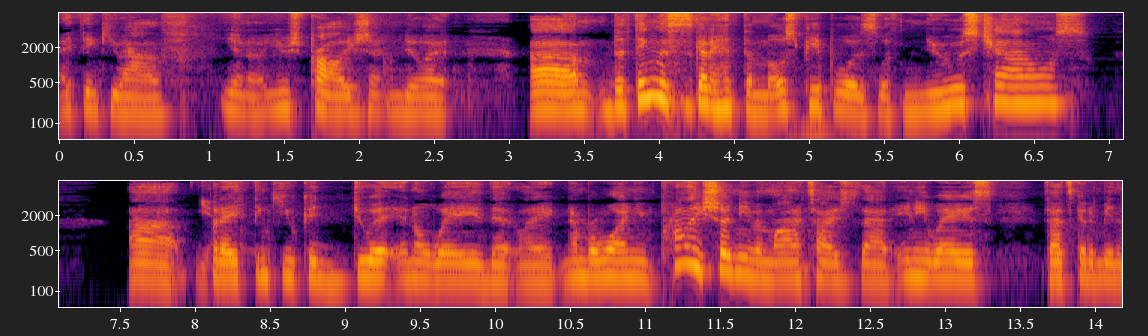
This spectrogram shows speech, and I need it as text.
i think you have you know you probably shouldn't do it um, the thing this is going to hit the most people is with news channels uh, Yeah. but i think you could do it in a way that like number one you probably shouldn't even monetize that anyways if that's going to be the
